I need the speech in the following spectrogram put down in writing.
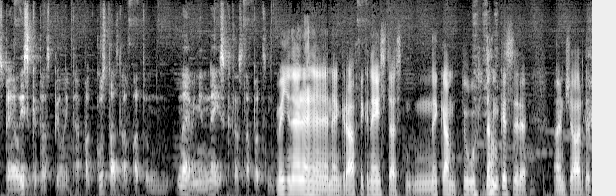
Spēle izskatās pilnīgi tāpat, kustās tāpat. Un, nē, viņa neizskatās tāpat. Viņa nē, nē, nē, nē grafika neizskatās nekam tuvu tam, kas ir Uncharted.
